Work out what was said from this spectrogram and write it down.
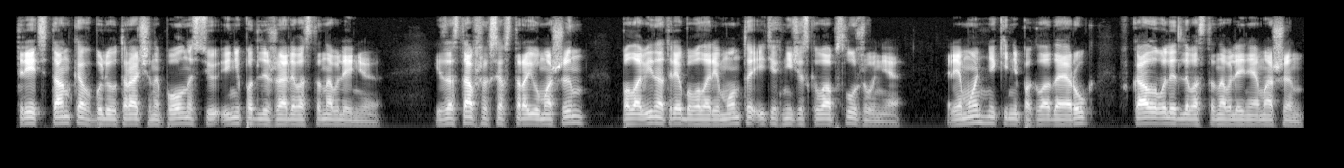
Треть танков были утрачены полностью и не подлежали восстановлению. Из оставшихся в строю машин половина требовала ремонта и технического обслуживания. Ремонтники, не покладая рук, вкалывали для восстановления машин.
